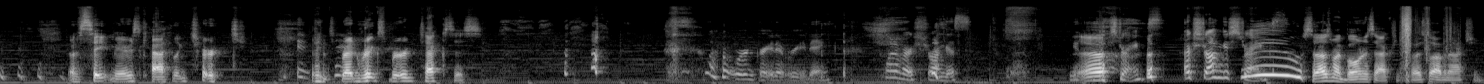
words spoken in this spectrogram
of St. Mary's Catholic Church in Fredericksburg, Texas. We're great at reading. One of our strongest you know, Uh. strengths. Our strongest strengths. Woo! So that was my bonus action. So I still have an action.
